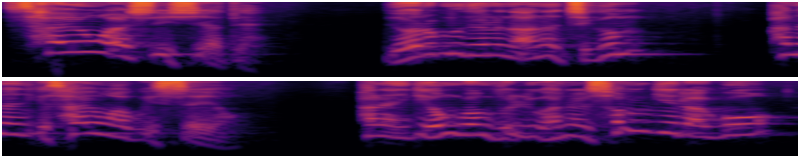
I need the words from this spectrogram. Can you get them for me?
사용할 수 있어야 돼. 여러분들은 나는 지금 하나님께 사용하고 있어요. 하나님께 영광 돌리고 하나님을 섬기라고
